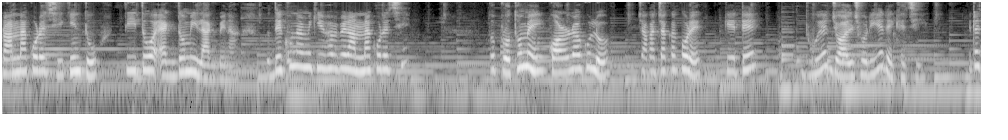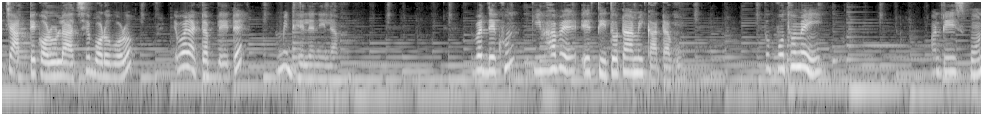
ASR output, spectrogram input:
রান্না করেছি, কিন্তু তিতো একদমই লাগবে না। তো দেখুন আমি কীভাবে রান্না করেছি। তো প্রথমেই করলাগুলো চাকা চাকা করে কেটে ধুয়ে জল ঝরিয়ে রেখেছি। এটা চারটে করলা আছে, বড় বড়। এবার একটা প্লেটে আমি ঢেলে নিলাম। এবার দেখুন কীভাবে এর তিতোটা আমি কাটাবো। তো প্রথমেই ওয়ান স্পুন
